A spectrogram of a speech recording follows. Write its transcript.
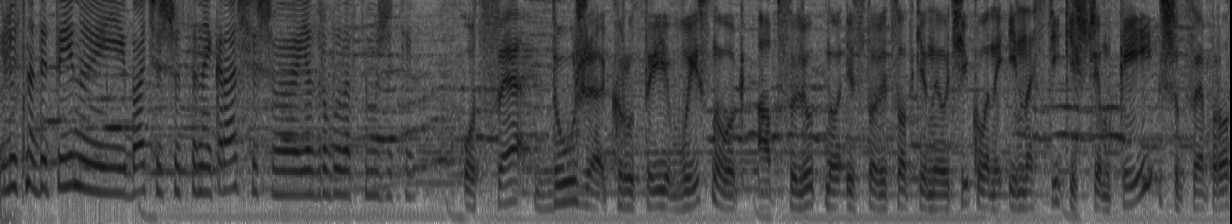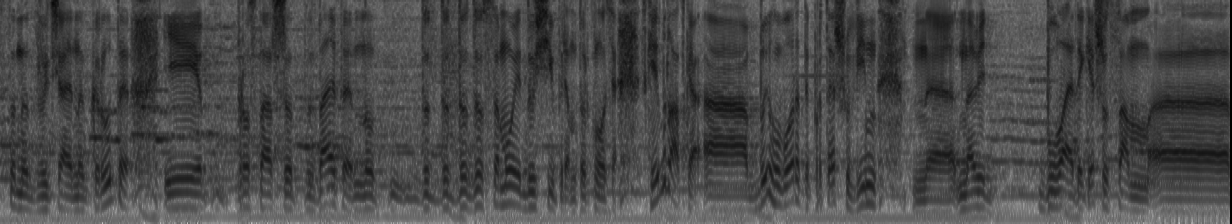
Дивлюсь на дитину і бачу, що це найкраще, що я зробила в цьому житті. Оце дуже крутий висновок, абсолютно і 100% неочікуваний, і настільки щемкий, що це просто надзвичайно круто. І просто аж, знаєте, ну до, до, до, самої душі прям торкнулося. Скажіть, будь ласка, ви говорите про те, що він е, навіть. Буває таке, що сам е,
